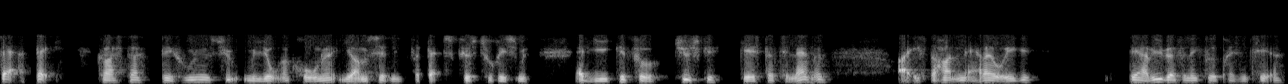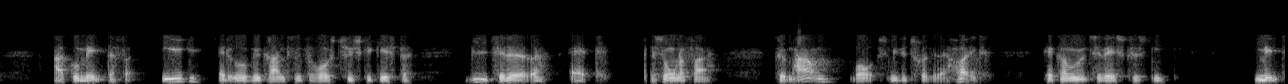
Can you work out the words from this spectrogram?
Hver dag koster det 107 millioner kroner i omsætning for dansk kystturisme – at vi ikke kan få tyske gæster til landet. Og efterhånden er der jo ikke, det har vi i hvert fald ikke fået præsenteret, argumenter for ikke at åbne grænsen for vores tyske gæster. Vi tillader, at personer fra København, hvor smittetrykket er højt, kan komme ud til vestkysten, mens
